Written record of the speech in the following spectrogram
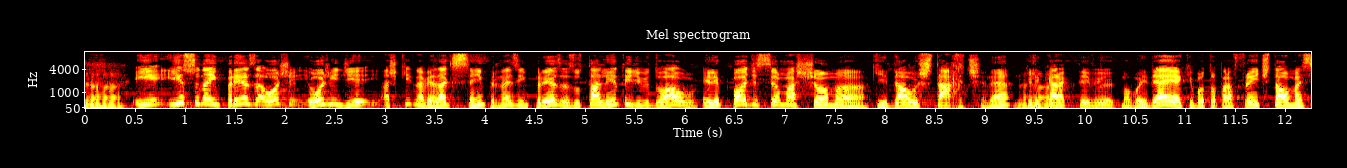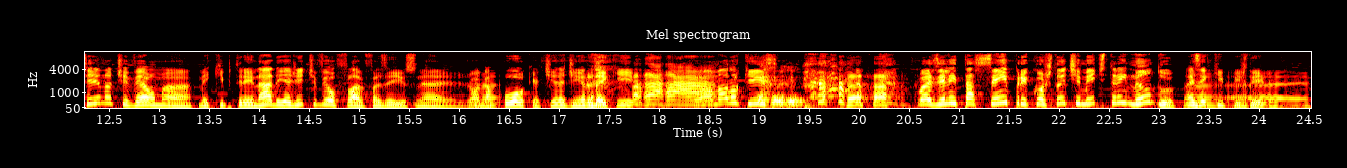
Aham. E isso na empresa, hoje, hoje em dia, acho que na verdade sempre, nas empresas, o talento individual, ele pode ser uma chama que dá o start, né? Aquele Aham. cara que teve uma boa ideia, que botou pra frente e tal, mas se ele não tiver uma, uma equipe treinada, e a gente vê o Flávio fazer isso, né? Joga É. pôquer, tira dinheiro da equipe. é uma maluquice. mas ele tá sempre, constantemente treinando as equipes dele. É,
